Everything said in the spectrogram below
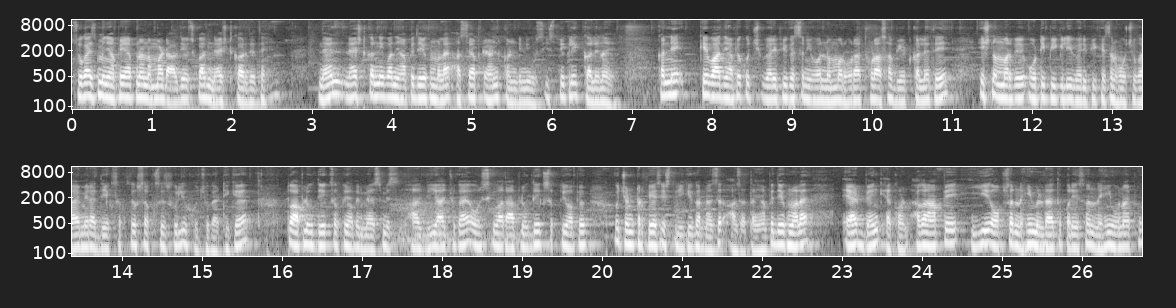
सो गाइस मैं यहाँ पे अपना नंबर डाल दिया, उसके बाद नेक्स्ट कर देते हैं। देन नेक्स्ट करने के बाद यहाँ पे देखो मिला है एक्सेप्ट एंड कंटिन्यूस इस पर क्लिक कर लेना है। करने के बाद यहाँ पे कुछ वेरिफिकेशन और नंबर हो रहा है, थोड़ा सा वेट कर लेते हैं। इस नंबर पे ओटीपी के लिए वेरिफिकेशन हो चुका है, मेरा देख सकते हो सक्सेसफुली हो चुका है, ठीक है? तो आप लोग देख सकते हो यहाँ पे मैसेज आज भी आ चुका है, और उसके बाद आप लोग देख सकते हो यहाँ पे कुछ इंटरफेस इस तरीके का नज़र आ जाता है। यहाँ पे देखने वाला है ऐड बैंक अकाउंट अगर यहाँ पे ये ऑप्शन नहीं मिल रहा है तो परेशान नहीं होना है।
